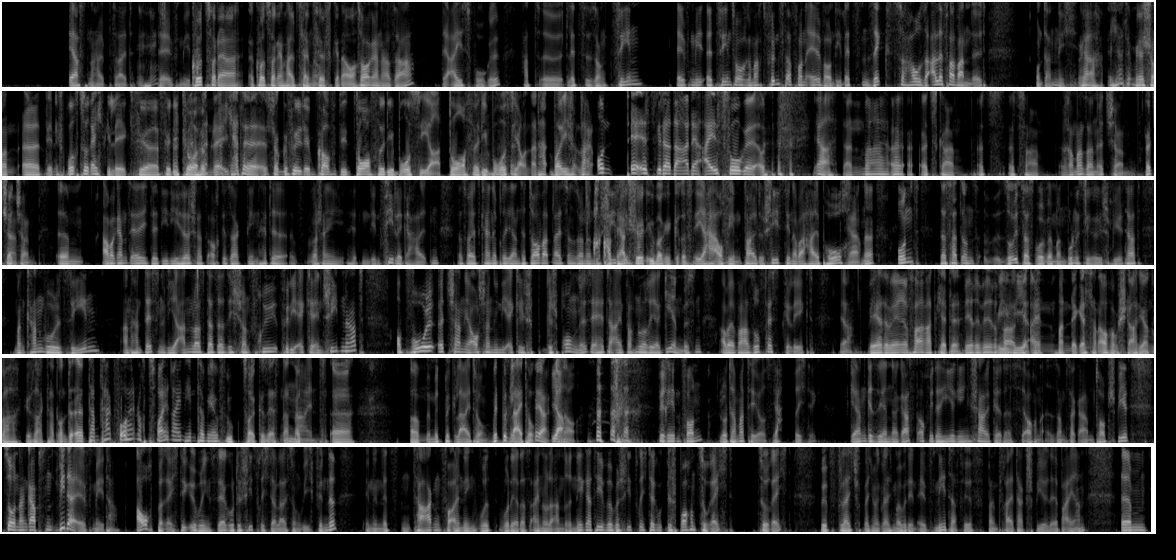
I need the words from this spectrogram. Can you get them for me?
ersten Halbzeit, Mhm. der Elfmeter. Kurz vor, der, äh, kurz vor dem Halbzeitpfiff, genau. Torgan Hazard, der Eisvogel, hat äh, letzte Saison zehn, Elfme äh, zehn Tore gemacht, fünf davon Elfer und die letzten sechs zu Hause, alle verwandelt. Und dann nicht. Ja, ich hatte mir schon äh, den Spruch zurechtgelegt für, für die Torhymne. Ich hatte schon gefühlt im Kopf die Tor für die Borussia, Tor für die Borussia. Und dann hat, wollte ich schon sagen, und er ist wieder da, der Eisvogel. Und ja, dann war äh, Özkan, Öz, Özcan. Ramazan Özcan. Özcan. Ähm, aber ganz ehrlich, der Didi Hirsch hat es auch gesagt, den hätte, äh, wahrscheinlich hätten den viele gehalten. Das war jetzt keine brillante Torwartleistung, sondern Ach du komm, schießt der hat ihn schön übergegriffen. Ja, auf jeden Fall. Du schießt ihn aber halb hoch. Ja. Ne? Und das hat uns, so ist das wohl, wenn man Bundesliga gespielt hat. Man kann wohl sehen, anhand dessen, wie er anläuft, dass er sich schon früh für die Ecke entschieden hat. Obwohl Özcan ja auch schon in die Ecke sp- gesprungen ist. Er hätte einfach nur reagieren müssen, aber er war so festgelegt. Ja, Wäre, wäre Fahrradkette. wäre, wäre wie, wie Fahrradkette. ein Mann, der gestern auch im Stadion war, gesagt hat. Und äh, am Tag vorher noch zwei Reihen hinter mir im Flugzeug gesessen hat. Nein. Mit, äh, ähm, Mit Begleitung. mit Begleitung. Ja, genau. Wir reden von Lothar Matthäus. Ja. Richtig. Gern gesehener Gast, auch wieder hier gegen Schalke. Das ist ja auch ein Samstagabend-Topspiel. So, und dann gab es wieder Elfmeter. Auch berechtigt, übrigens sehr gute Schiedsrichterleistung, wie ich finde. In den letzten Tagen vor allen Dingen wurde, ja das ein oder andere Negative über Schiedsrichter gesprochen, zu Recht. Zu Recht. Wir, vielleicht sprechen wir gleich mal über den Elfmeter-Pfiff beim Freitagsspiel der Bayern. Ähm,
